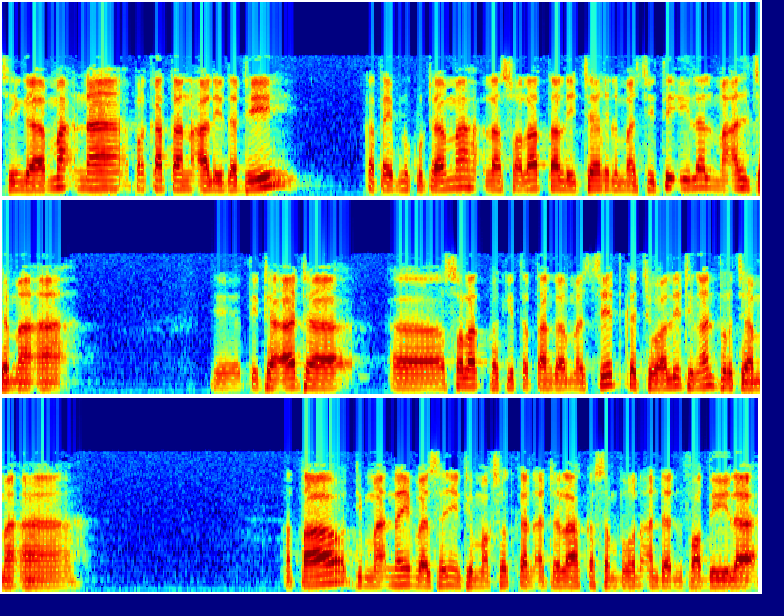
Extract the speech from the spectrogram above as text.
Sehingga makna perkataan Ali tadi, kata Ibnu Qudamah, la sholata li jaril masjidi ilal ma'al jamaah. Ya, tidak ada uh, sholat bagi tetangga masjid kecuali dengan berjamaah. Atau dimaknai bahasanya yang dimaksudkan adalah kesempurnaan dan fadilah.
